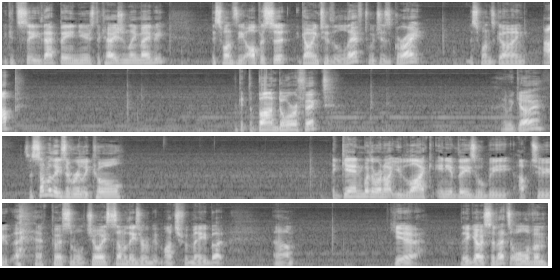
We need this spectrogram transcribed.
You could see that being used occasionally maybe. This one's the opposite, going to the left, which is great. This one's going up. Get the barn door effect. There we go. So some of these are really cool. Again, whether or not you like any of these will be up to personal choice. Some of these are a bit much for me, but um, yeah, there you go. So that's all of them.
